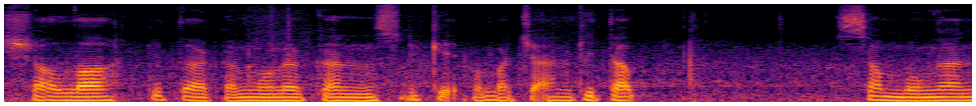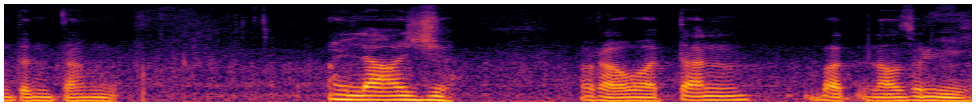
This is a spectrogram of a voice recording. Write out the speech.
InsyaAllah kita akan mulakan sedikit pembacaan kitab Sambungan tentang Ilaj Rawatan Bad Nazri.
